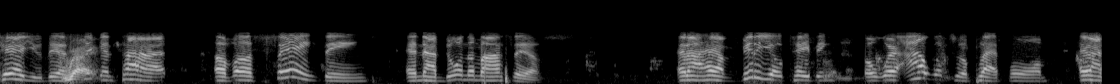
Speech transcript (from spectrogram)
tell you they're Right. sick and tired of us saying things and not doing them ourselves. And I have videotaping of where I went to a platform and I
